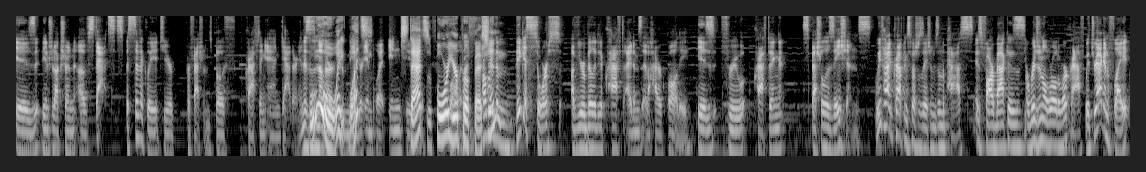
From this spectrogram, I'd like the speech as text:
is the introduction of stats specifically to your professions, both crafting and gathering. And this is Ooh, another wait, major what? input into Stats for your profession. Probably the biggest source of your ability to craft items at a higher quality is through crafting specializations. We've had crafting specializations in the past, as far back as original World of Warcraft. With Dragonflight,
